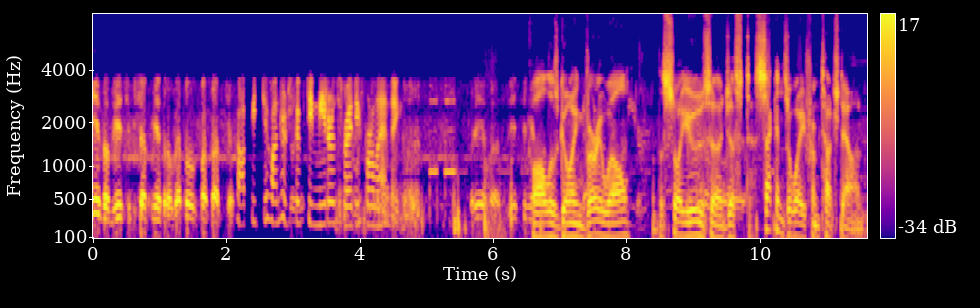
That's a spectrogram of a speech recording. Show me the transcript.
Принято 250 метров. Готовы к посадке. Copy 250 meters. Ready for landing. Принято 200 метров. All is going very well. The Soyuz uh, just seconds away from touchdown.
